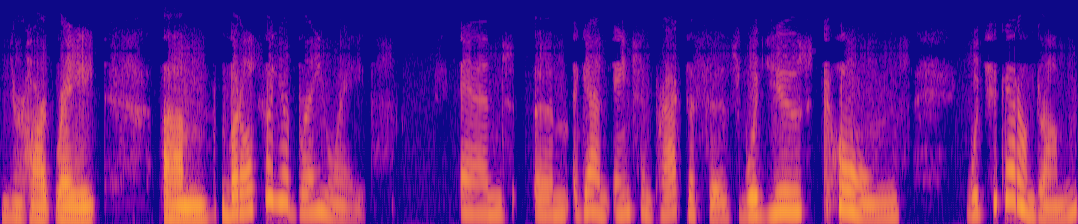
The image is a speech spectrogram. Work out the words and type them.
your heart rate, um, but also your brain waves. And um, again, ancient practices would use tones, which you get on drums,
